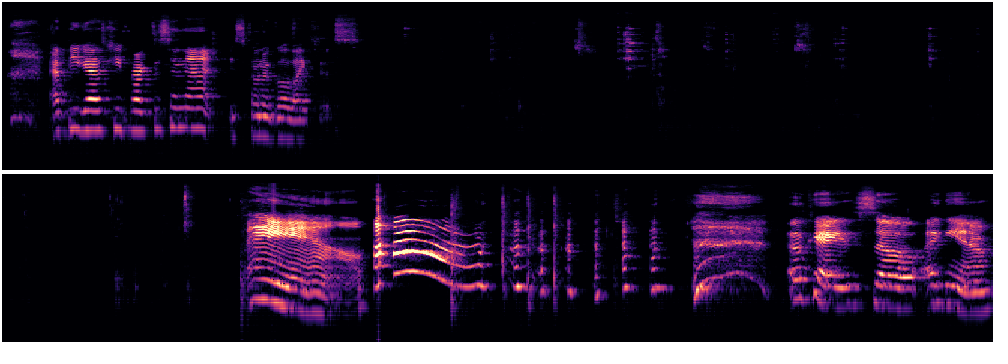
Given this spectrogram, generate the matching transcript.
after you guys keep practicing that, it's to go like this. Bam! okay, so again,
